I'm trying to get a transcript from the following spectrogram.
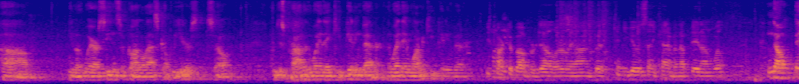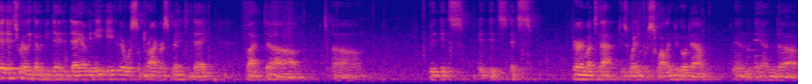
Um, you know, the way our seasons have gone the last couple of years. So I'm just proud of the way they keep getting better, the way they want to keep getting better. You talked about Verdell early on, but can you give us any kind of an update on Will? No, it, it's really going to be day to day. I mean, he- he- there was some progress made today, but uh, uh, it- it's, it- it's, it's very much that, just waiting for swelling to go down. And, and uh,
